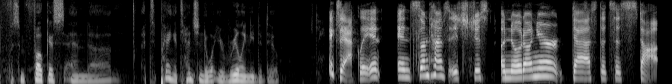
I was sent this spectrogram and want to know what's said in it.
some focus and uh, paying attention to what you really need to do. Exactly. And, and sometimes it's just a note on your desk that says stop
